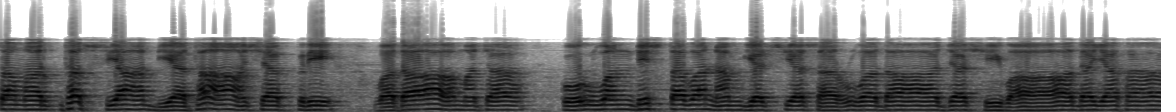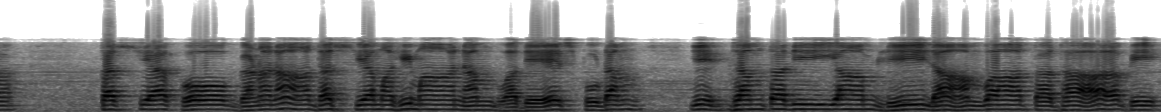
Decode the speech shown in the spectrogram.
समर्थः स्याद्यथाशक्ति वदाम च कुर्वन्तिस्तवनं यस्य सर्वदा शिवादयः। तस्य को गणनाथस्य महिमानं वदे स्फुटं युद्धं तदीयां लीलां वा तथापि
